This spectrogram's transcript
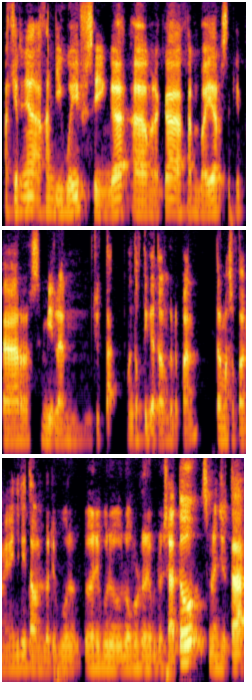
Akhirnya akan di wave sehingga uh, mereka akan bayar sekitar 9 juta untuk tiga tahun ke depan. Termasuk tahun ini. Jadi tahun 2020 2021 9 juta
